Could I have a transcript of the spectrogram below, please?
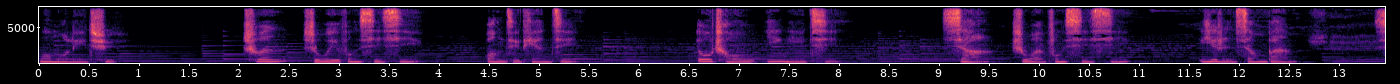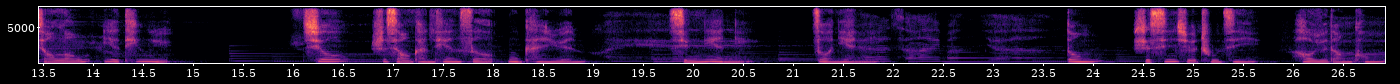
默默离去。春是微风习习，忘记天际，忧愁因你起；夏是晚风习习，伊人相伴。小楼夜听雨，秋是晓看天色暮看云，行念你，坐念你。冬是新雪初霁，皓月当空，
